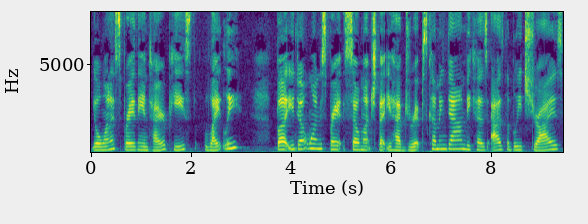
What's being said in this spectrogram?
You'll want to spray the entire piece lightly, but you don't want to spray it so much that you have drips coming down because as the bleach dries,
